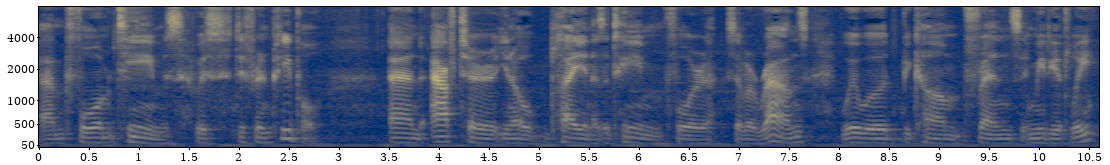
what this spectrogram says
um, form teams with different people and after you know playing as a team for several rounds we would become friends immediately.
